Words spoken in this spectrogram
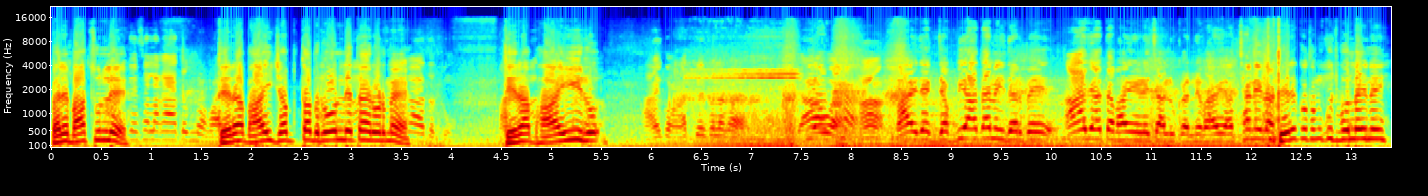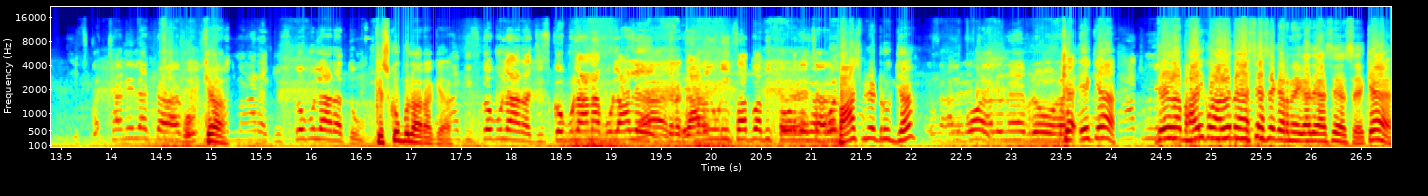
पहले बात सुन ले। कैसे लगाया तुमने तेरा भाई जब तब रोल लेता है रोड में। तेरा भाई रो भाई को हाथ कैसे लगाया क्या हुआ? हाँ। भाई देख जब भी आता ना इधर पे आ जाता भाई एड़े चालू करने। भाई अच्छा नहीं लगता। तेरे को तुम कुछ बोला ही नहीं। अच्छा नहीं लगता भाई वो- क्या? है? किसको बुला रहा तू? किसको बुला रहा क्या? हाँ, किसको बुला रहा? जिसको बुलाना बुला ले। हाँ, गाड़ी सब- उड़ी सब अभी तोड़ देंगे चल- पाँच मिनट रुक जा। एड़े चालू नहीं ब्रो क्या ये क्या? तेरा भाई को आदत है ऐसे ऐसे करने का ऐसे ऐसे। क्या? है?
